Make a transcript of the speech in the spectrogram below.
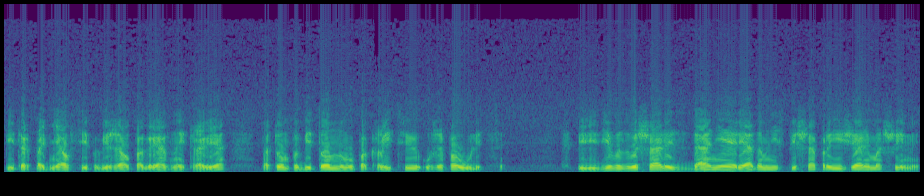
Питер поднялся и побежал по грязной траве, потом по бетонному покрытию уже по улице. Впереди возвышались здания, рядом не спеша проезжали машины.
